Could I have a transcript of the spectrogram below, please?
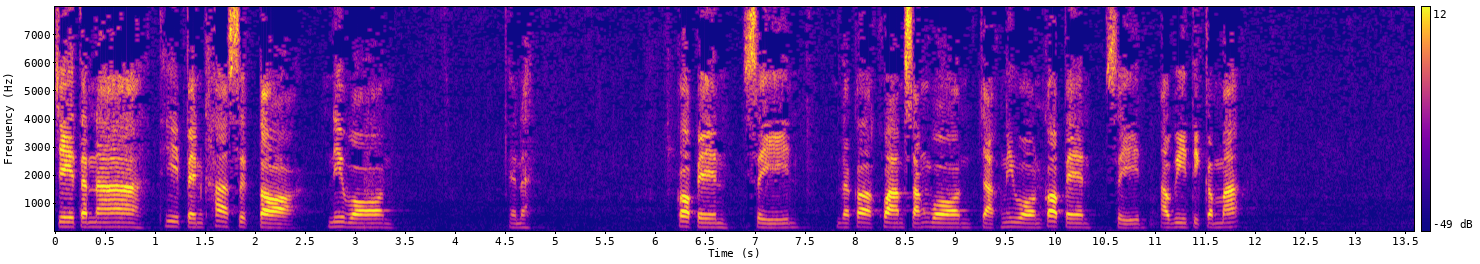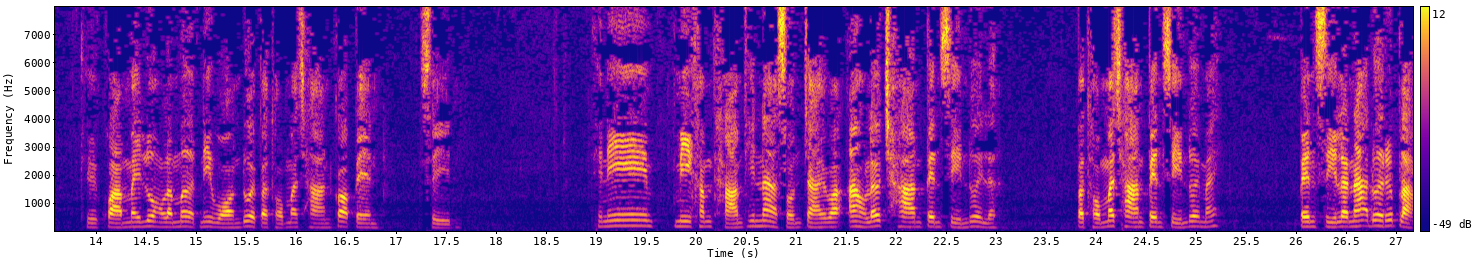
เจตนาที่เป็นค่าศึกต่อนิวรณ์เนี่ยนะก็เป็นศีล แล้วก็ความสังวรจากนิวรณ์ก็เป็นศีล อวีติกมะ คือความไม่ล่วงละเมิดนิวรณ์ด้วยปฐมฌานก็เป็นศีล ทีนี้มีคำถามที่น่าสนใจว่าอ้าวแล้วฌานเป็นศีลด้วยเหรอ ปฐมฌานเป็นศีลด้วยไหม เป็นศีลณะด้วยหรือเปล่า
